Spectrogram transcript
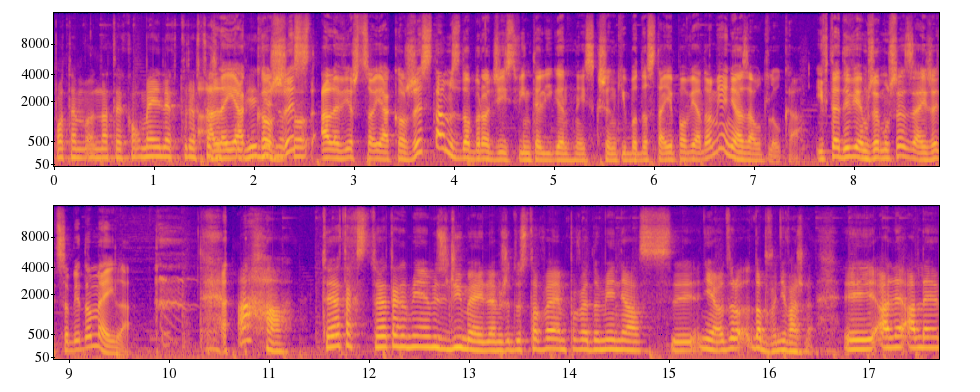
potem na te maile, które chcesz ale ja korzyst, no to... Ale wiesz co, ja korzystam z dobrodziejstw inteligentnej skrzynki, bo dostaję powiadomienia z Outlooka. I wtedy wiem, że muszę zajrzeć sobie do maila. Aha, to ja, tak, to ja tak miałem z Gmailem, że dostawałem powiadomienia z. Nie, od, dobrze, nieważne. Y, ale, ale.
